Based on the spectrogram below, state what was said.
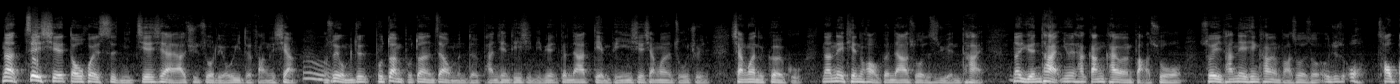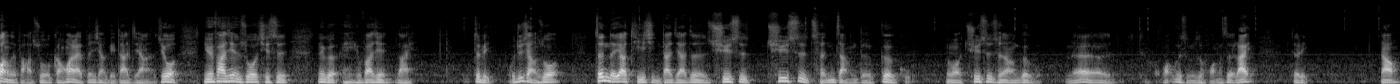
那这些都会是你接下来要去做留意的方向。嗯，所以我们就不断不断的在我们的盘前提醒里面跟大家点评一些相关的族群、相关的个股。那那天的话，我跟大家说的是元泰。那元泰，因为他刚开完法说，所以他那天开完法说的时候，我就说哦，超棒的法说，赶快来分享给大家。结果你会发现说，其实那个哎，我发现来这里，我就想说，真的要提醒大家，真的趋势趋势成长的个股，那么趋势成长个股，呃，黄为什么是黄色？来。这里，好。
